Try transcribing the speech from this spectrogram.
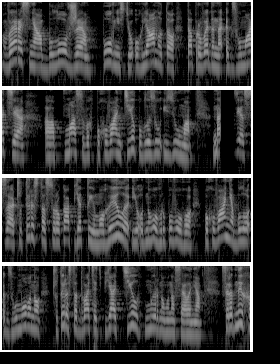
вересня було вже повністю оглянуто та проведена ексгумація масових поховань тіл поблизу Ізюма. З 445 могил і одного групового поховання було ексгумовано 425 тіл мирного населення. Серед них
